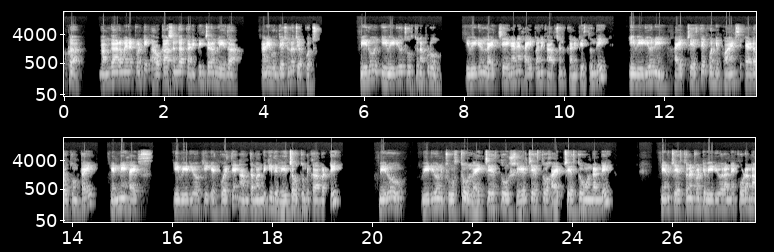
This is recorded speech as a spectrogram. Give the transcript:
ఒక బంగారమైనటువంటి అవకాశంగా కనిపించడం లేదా అనే ఉద్దేశంలో చెప్పొచ్చు. మీరు ఈ వీడియో చూస్తున్నప్పుడు ఈ వీడియోని లైక్ చేయగానే హైప్ అనే ఆప్షన్ కనిపిస్తుంది. ఈ వీడియోని హైప్ చేస్తే కొన్ని పాయింట్స్ యాడ్ అవుతుంటాయి ఎన్ని హైప్స్ ఈ వీడియోకి ఎక్కువైతే అంతమందికి ఇది రీచ్ అవుతుంది కాబట్టి మీరు వీడియోని చూస్తూ లైక్ చేస్తూ షేర్ చేస్తూ హైప్ చేస్తూ ఉండండి. నేను చేస్తున్నటువంటి వీడియోలన్నీ కూడా నా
